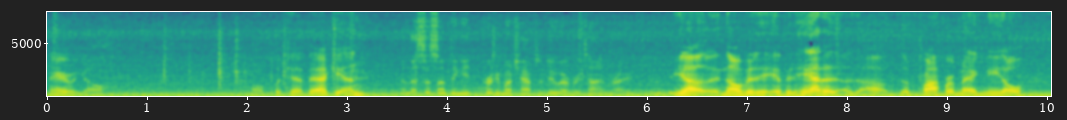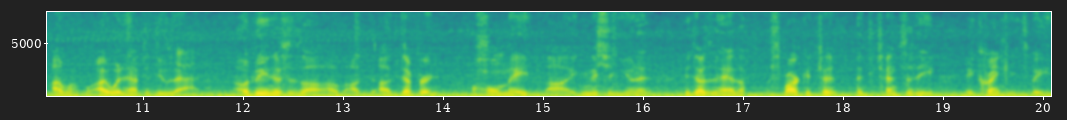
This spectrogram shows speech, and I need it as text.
There we go. I'll put that back in. And this is something you pretty much have to do every time, right? Yeah, no, if it, if it had a, the proper magneto, I w- I wouldn't have to do that. But Okay. being this is a, a, a different homemade uh, ignition unit, it doesn't have the spark intensity at cranking speed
